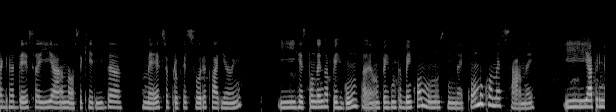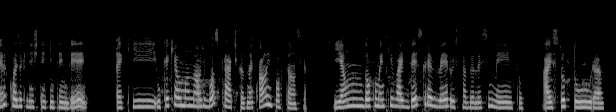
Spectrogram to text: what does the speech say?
Agradeço aí a nossa querida mestra, professora Clariane. E respondendo a pergunta, é uma pergunta bem comum, assim, né? Como começar, né? E a primeira coisa que a gente tem que entender é que o que que é o Manual de Boas Práticas, né? Qual a importância? E é um documento que vai descrever o estabelecimento, a estrutura,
